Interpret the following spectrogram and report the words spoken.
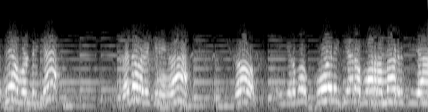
என்ன பண்றீங்க? விதை உடைக்கிறீங்களா நீங்க ரொம்ப கோழிக்கு ஏற போற மாதிரி இருக்கியா?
